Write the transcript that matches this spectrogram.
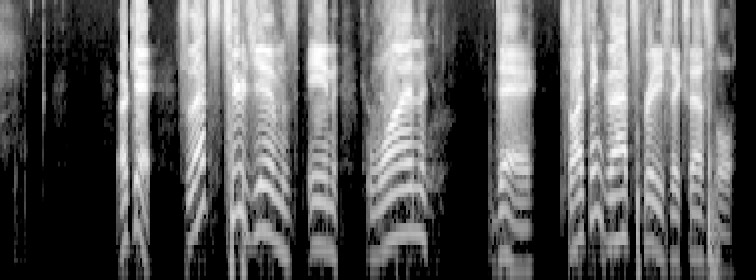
okay, so that's two gyms in one day. So I think that's pretty successful.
